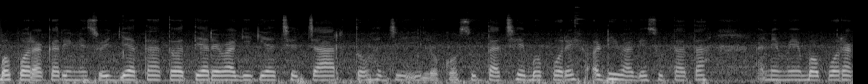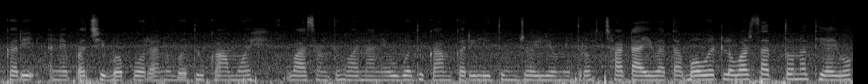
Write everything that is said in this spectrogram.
બપોરા કરીને સૂઈ ગયા હતા તો અત્યારે વાગી ગયા છે ચાર. તો હજી એ લોકો સૂતા છે બપોરે અઢી વાગે સૂતા હતા. અને મેં બપોરા કરી અને પછી બપોરાનું બધું કામ હોય, વાસણ ધોવાના ને એવું બધું કામ કરી લીધું જોઈ લ્યો મિત્રો, છાંટા આવ્યા હતા બહુ એટલો વરસાદ તો નથી આવ્યો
